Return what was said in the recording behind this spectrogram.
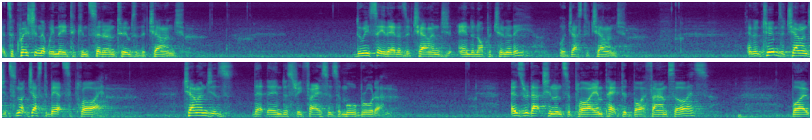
It's a question that we need to consider in terms of the challenge. Do we see that as a challenge and an opportunity, or just a challenge? And in terms of challenge, it's not just about supply. Challenges that the industry faces are more broader. Is reduction in supply impacted by farm size, by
